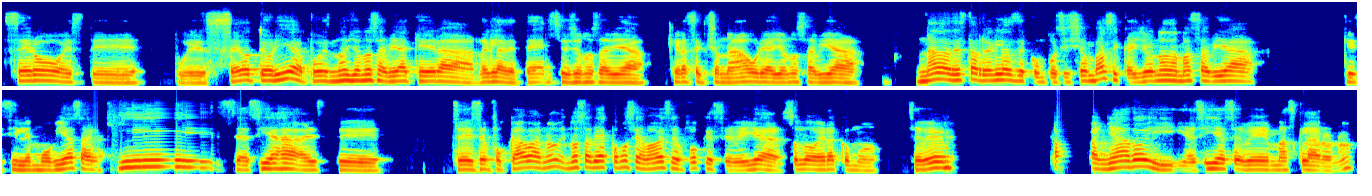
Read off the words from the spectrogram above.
cero, este, pues cero teoría, pues, ¿no? Yo no sabía qué era regla de tercios, yo no sabía qué era sección áurea, yo no sabía nada de estas reglas de composición básica, yo nada más sabía que si le movías aquí se hacía, este, se desenfocaba, ¿no? No sabía cómo se llamaba ese enfoque, se veía, solo era como, se ve empañado y, así ya se ve más claro, ¿no?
